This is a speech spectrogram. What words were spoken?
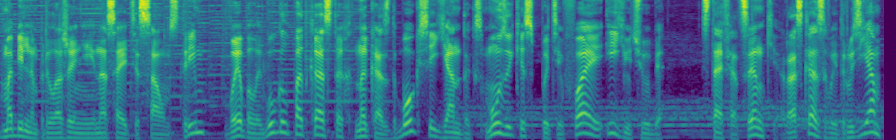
В мобильном приложении и на сайте SoundStream, в Apple и Google подкастах, на Кастбоксе, Яндекс Музыке, Spotify и YouTube. Ставь оценки, рассказывай друзьям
